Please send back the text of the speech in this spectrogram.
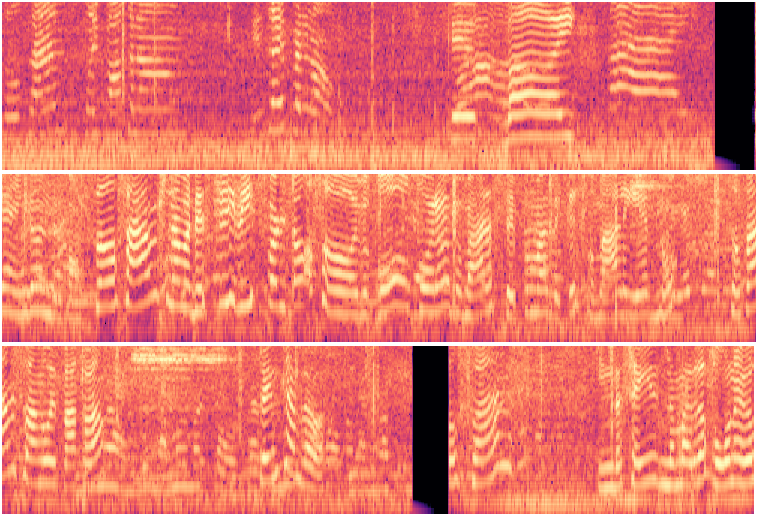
ஸோ ஃபேம்ஸ் போய் பார்க்கலாம். என்ஜாய் பண்ணலாம். பாய் எங்கே வந்திருக்கோம். ஸோ ஃபேம்ஸ் நம்ம டெஸ்டினி ரீச் பண்ணிட்டோம். ஸோ இப்போ போக போகிறோம் இப்போ மேலே ஸ்டெப்பு மாதிரி இருக்குது ஸோ மேலே ஏறணும். ஸோ ஃபேம்ஸ் வாங்க போய் பார்க்கலாம். ஃப்ரண்ட் கேமராவா ஸோ ஃபேம்ஸ் இந்த சைடு இந்த மாதிரி தான் போகணும். ஏதோ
